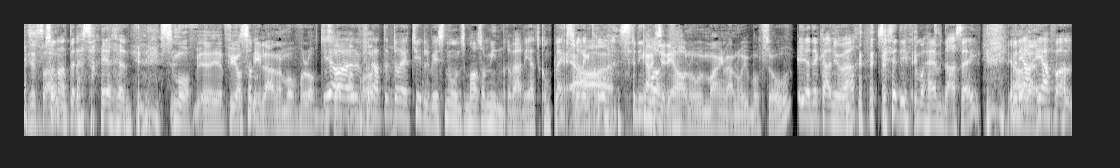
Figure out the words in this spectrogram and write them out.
ikke sant? Sånn at det sier en Små fjåsbilene må få lov til å ja, slippe på. For at det er tydeligvis noen som har sånn mindreverdighetskompleks. Ja, de kanskje må... de har noe, mangler noe i buksa òg? Ja, det kan jo være. Så de må hevde seg. Men ja, i, i fall,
